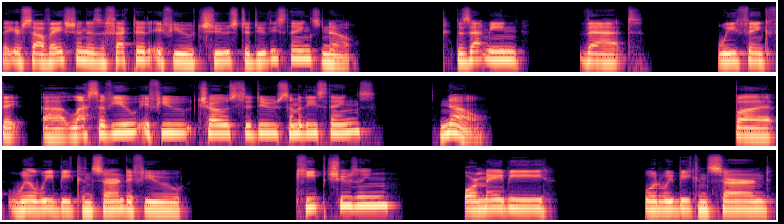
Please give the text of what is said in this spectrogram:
that your salvation is affected if you choose to do these things no does that mean that we think that uh, less of you if you chose to do some of these things? No. But will we be concerned if you keep choosing? Or maybe would we be concerned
